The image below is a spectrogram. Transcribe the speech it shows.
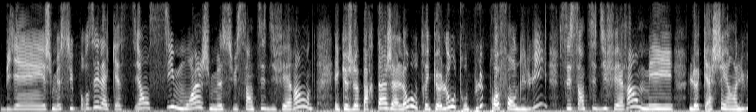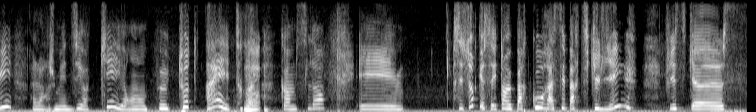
bien, je me suis posé la question si moi, je me suis sentie différente et que je le partage à l'autre et que l'autre, au plus profond de lui, s'est senti différent, mais le cachait en lui. Alors, je me dis, OK, on peut tout être Mhm. comme cela. Et c'est sûr que c'est un parcours assez particulier, puisque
